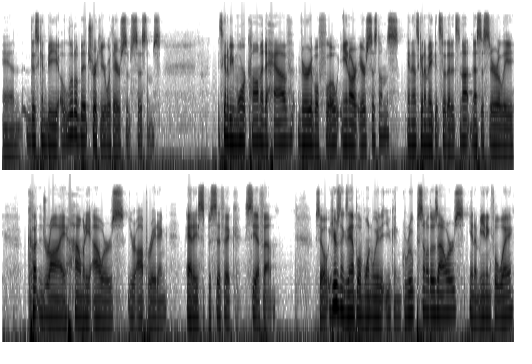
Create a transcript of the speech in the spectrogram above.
And this can be a little bit trickier with air systems. It's going to be more common to have variable flow in our air systems, and that's going to make it so that it's not necessarily cut and dry how many hours you're operating at a specific CFM. So here's an example of one way that you can group some of those hours in a meaningful way.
